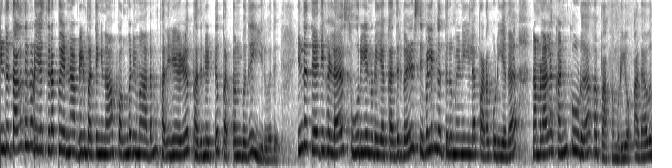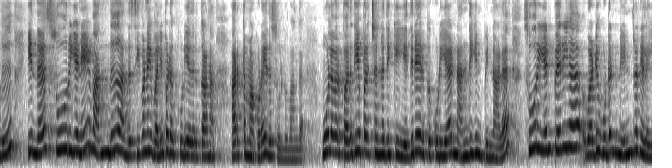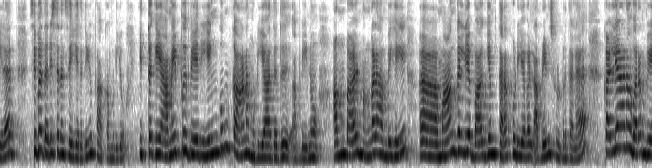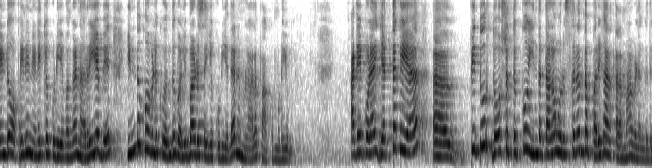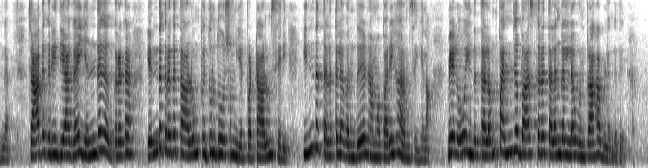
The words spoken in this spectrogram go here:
இந்த தலத்தினுடைய சிறப்பு என்ன அப்படின்னு பார்த்தீங்கன்னா பங்குனி மாதம் பதினேழு பதினெட்டு பத்தொன்பது இருபது. இந்த தேதிகளில் சூரியனுடைய கதிர்கள் சிவலிங்க திருமணியில் படக்கூடியதை நம்மளால் கண்கூடாக பார்க்க முடியும். அதாவது இந்த சூரியனே வந்து அந்த சிவனை வழிபடக்கூடியதற்கான அர்த்தமாக கூட இதை சொல்லுவாங்க. மூலவர் பருதியப்பர் சன்னதிக்கு எதிரே இருக்கக்கூடிய நந்தியின் பின்னால் சூரியன் பெரிய வடிவுடன் நின்ற நிலையில் சிவ தரிசனம் செய்கிறதையும் பார்க்க முடியும். இத்தகைய அமைப்பு வேறு எங்கும் காண முடியாதது அப்படின்னும். அம்பாள் மங்களாம்பிகை மாங்கல்ய பாக்கியம் தரக்கூடியவள் அப்படின்னு சொல்கிறதால கல்யாண வரம் வேண்டும் அப்படின்னு நினைக்கக்கூடியவங்க நிறைய பேர் இந்த கோவிலுக்கு வந்து வழிபாடு செய்யக்கூடியதை நம்மளால் பார்க்க முடியும். அதே போல் எத்தகைய பிதுர் தோஷத்துக்கும் இந்த தலம் ஒரு சிறந்த பரிகார தலமாக விளங்குதுங்க. ஜாதக ரீதியாக எந்த கிரக எந்த கிரகத்தாலும் பிதுர் தோஷம் ஏற்பட்டாலும் சரி இந்த தலத்தில் வந்து நம்ம பரிகாரம் செய்யலாம். மேலும் இந்த தலம் பஞ்ச பாஸ்கர தலங்களில் ஒன்றாக விளங்குது.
